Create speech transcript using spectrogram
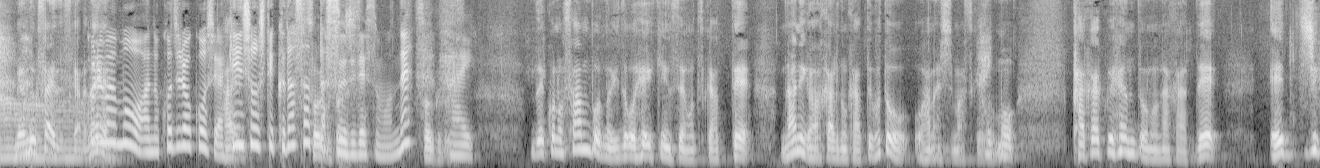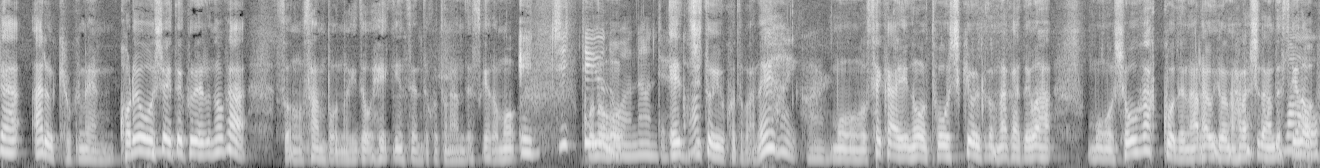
面倒くさいですからね。これはもうあの小次郎講師が検証してくださった数字ですもんね。はい。でこの3本の移動平均線を使って何が分かるのかということをお話ししますけれども、はい、価格変動の中でエッジがある局面。これを教えてくれるのがその3本の移動平均線ということなんですけども。エッジっていうのは何ですか？エッジという言葉ね、はい、もう世界の投資教育の中ではもう小学校で習うような話なんですけど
